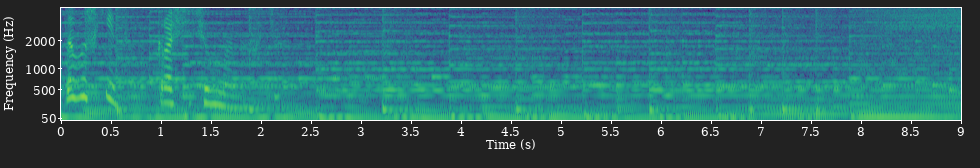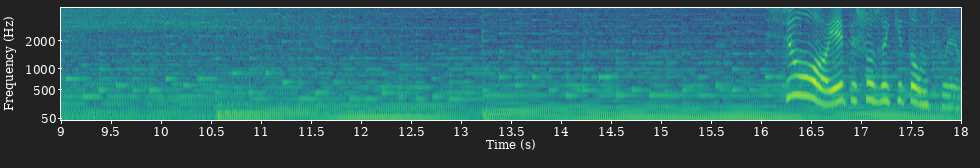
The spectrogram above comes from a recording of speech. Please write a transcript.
В тебе ж хід краще, ніж в мене. Все, я пішов за китом своїм.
